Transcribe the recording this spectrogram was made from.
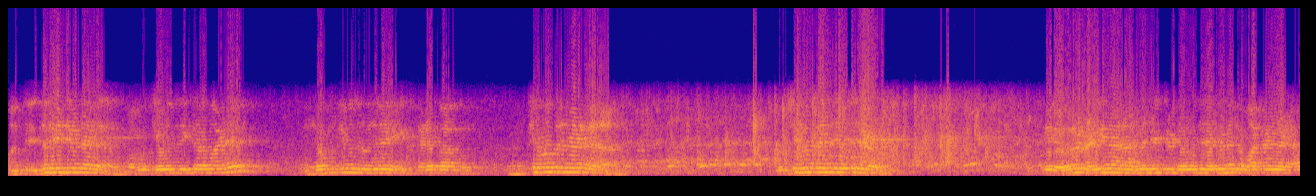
మంత్రి ఇద్దరు ఏంటి ఉన్నారు ఉప ముఖ్యమంత్రి ఇక్కడ వాడే ఉప ముఖ్యమంత్రి వదిలే బాబు ముఖ్యమంత్రి ఉన్నాడు కదా. ముఖ్యమంత్రి అని చెప్తున్నాడు మీరు ఎవరైనా అడిగినారా అన్న చెప్పి ఎవరు ఎమ్మెల్యేతో మాట్లాడాడా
